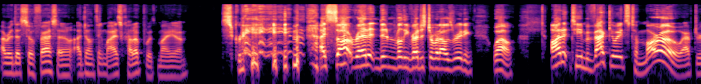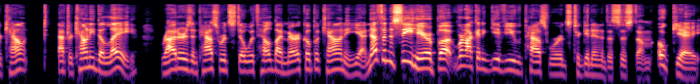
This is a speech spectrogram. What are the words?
I read that so fast. I don't. I don't think my eyes caught up with my uh, screen. I saw it, read it, and didn't really register what I was reading. Wow. Audit team evacuates tomorrow after count after county delay. Routers and passwords still withheld by Maricopa County. Yeah, nothing to see here, but we're not going to give you passwords to get into the system. Okay.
